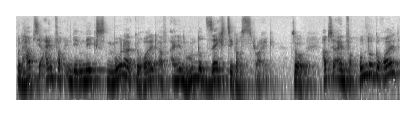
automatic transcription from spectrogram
und habe sie einfach in den nächsten Monat gerollt auf einen 160er Strike. So, habe sie einfach runtergerollt.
